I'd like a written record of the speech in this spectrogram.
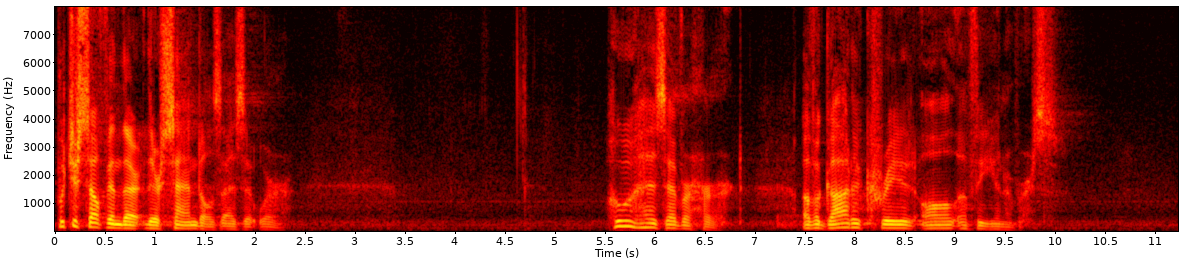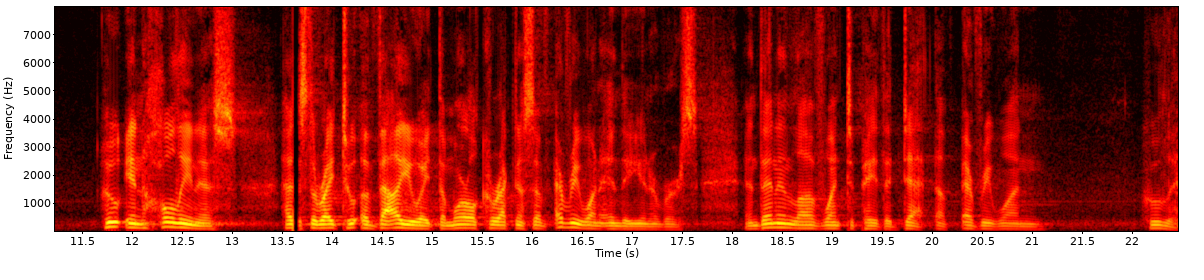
Put yourself in their, their sandals, as it were. Who has ever heard of a God who created all of the universe? Who in holiness has the right to evaluate the moral correctness of everyone in the universe and then in love went to pay the debt of everyone who lived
